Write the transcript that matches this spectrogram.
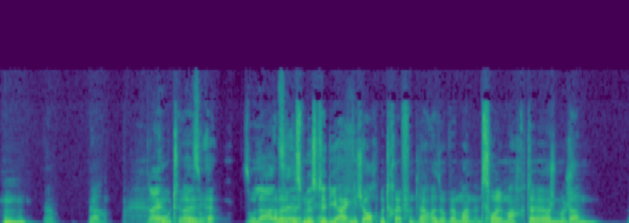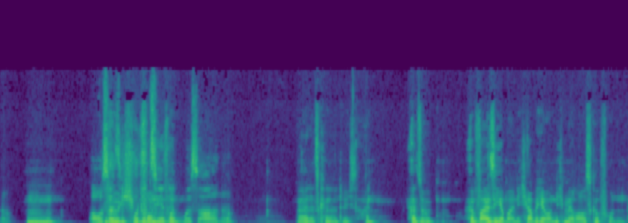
Mhm. Ja. ja. Naja, gut. Äh, also, äh, Solarzellen. Aber es müsste die eigentlich auch betreffen. Ne? Also wenn man einen Zoll macht, äh, dann. Ja. Mh, Außer sie produzieren von, von, in den USA, ne? Ja, das kann natürlich sein. Also äh, weiß ich aber nicht, habe ich auch nicht mehr rausgefunden.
